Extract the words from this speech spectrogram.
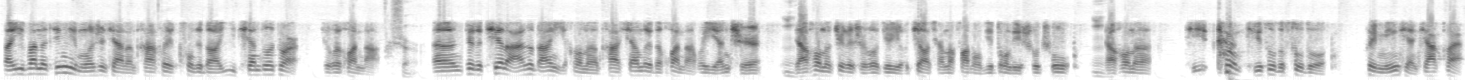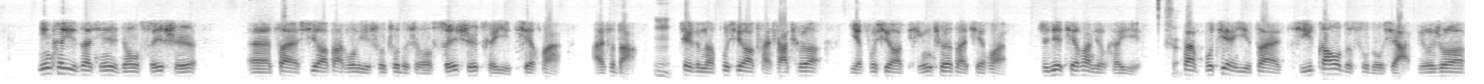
那一般的经济模式下呢，它会控制到一千多转就会换挡。是，嗯，这个切了 S 档以后呢，它相对的换挡会延迟嗯，然后呢，这个时候就有较强的发动机动力输出嗯，然后呢，提 提速的速度会明显加快。您可以在行驶中随时，呃，在需要大功率输出的时候，随时可以切换 S 档。嗯，这个呢不需要踩刹车，也不需要停车再切换，直接切换就可以。是但不建议在极高的速度下，比如说，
